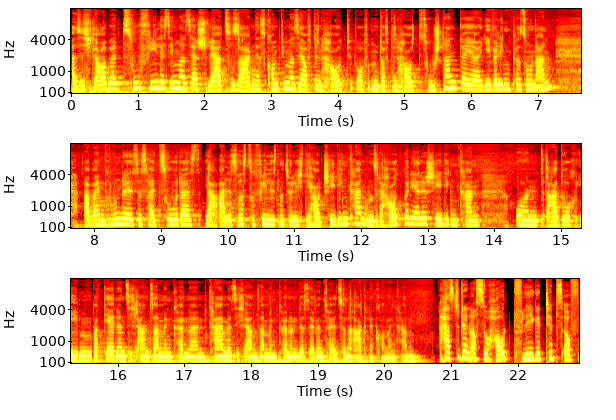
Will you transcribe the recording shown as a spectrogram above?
Also ich glaube, zu viel ist immer sehr schwer zu sagen. Es kommt immer sehr auf den Hauttyp und auf den Hautzustand der jeweiligen Person an. Aber im Grunde ist es halt so, dass ja alles, was zu viel ist, natürlich die Haut schädigen kann, unsere Hautbarriere schädigen kann und dadurch eben Bakterien sich ansammeln können, Keime sich ansammeln können, dass eventuell zu einer Akne kommen kann. Hast du denn auch so Hautpflegetipps auf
